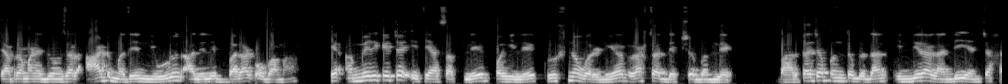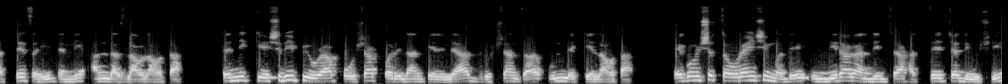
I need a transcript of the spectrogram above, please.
त्याप्रमाणे दोन हजार आठमध्ये निवडून आलेले बराक ओबामा हे अमेरिकेच्या इतिहासातले पहिले कृष्णवर्णीय राष्ट्राध्यक्ष बनले. भारताच्या पंतप्रधान इंदिरा गांधी यांच्या हत्येचाही त्यांनी अंदाज लावला होता. त्यांनी केशरी पिवळा पोशाख परिधान केलेल्या दृश्यांचा उल्लेख केला होता. एकोणीसशे चौऱ्याऐंशी मध्ये इंदिरा गांधींच्या हत्येच्या दिवशी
